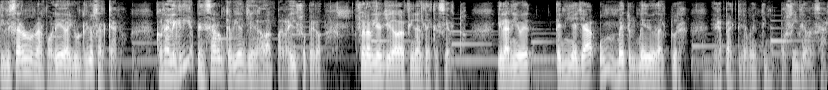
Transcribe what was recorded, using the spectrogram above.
divisaron una arboleda y un río cercano. Con alegría pensaron que habían llegado al paraíso, pero solo habían llegado al final del desierto. Y la nieve tenía ya un metro y medio de altura. Era prácticamente imposible avanzar.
